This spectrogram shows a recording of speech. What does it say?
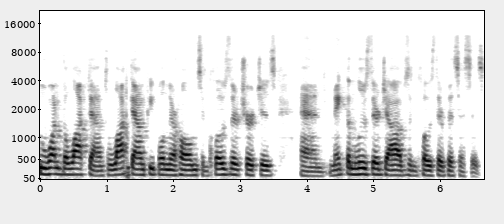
who wanted the lockdown to lock down people in their homes and close their churches and make them lose their jobs and close their businesses.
